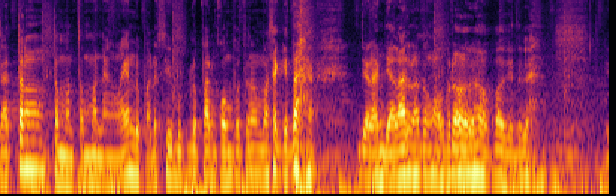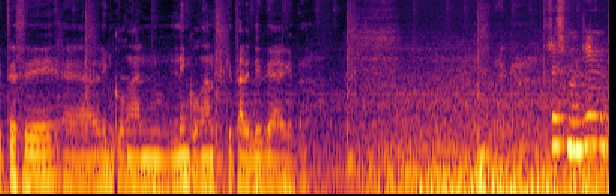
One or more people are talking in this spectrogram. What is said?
Datang teman-teman yang lain udah pada sibuk depan komputer masa kita jalan-jalan atau ngobrol atau apa gitu kan. Itu sih eh, lingkungan lingkungan sekitar juga gitu. Terus mungkin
